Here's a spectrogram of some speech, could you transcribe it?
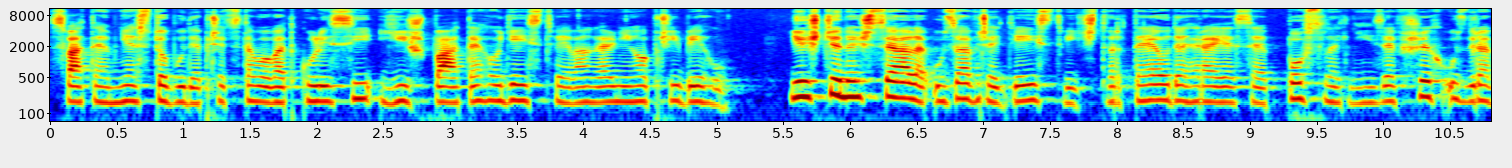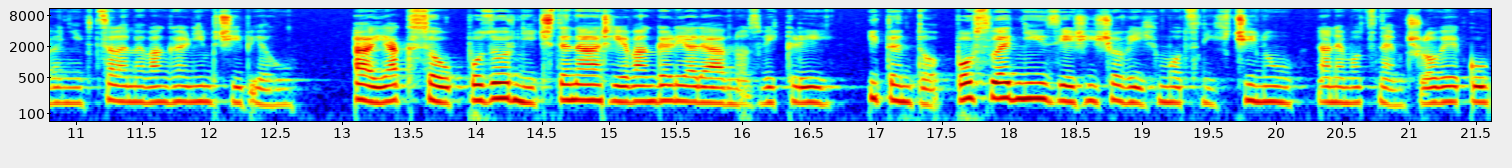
Svaté město bude představovat kulisy již pátého dějství evangelního příběhu. Ještě než se ale uzavře dějství čtvrté, odehraje se poslední ze všech uzdravení v celém evangelním příběhu. A jak jsou pozorní čtenáři Evangelia dávno zvyklí, i tento poslední z Ježíšových mocných činů na nemocném člověku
